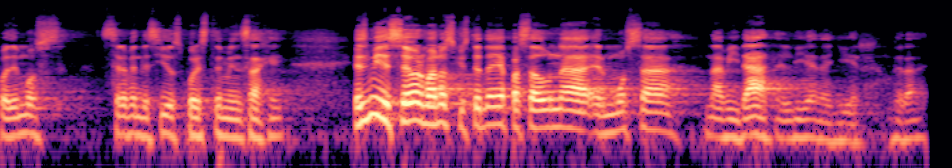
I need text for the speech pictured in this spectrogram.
podemos ser bendecidos por este mensaje. Es mi deseo, hermanos, que usted haya pasado una hermosa Navidad el día de ayer, ¿verdad?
